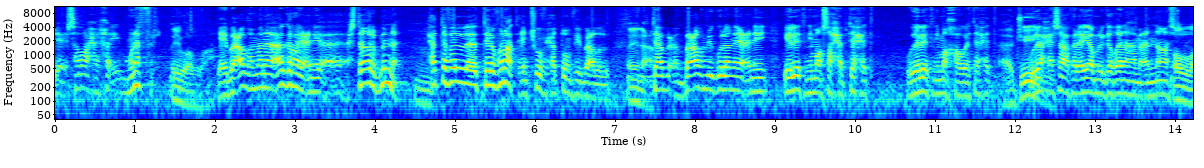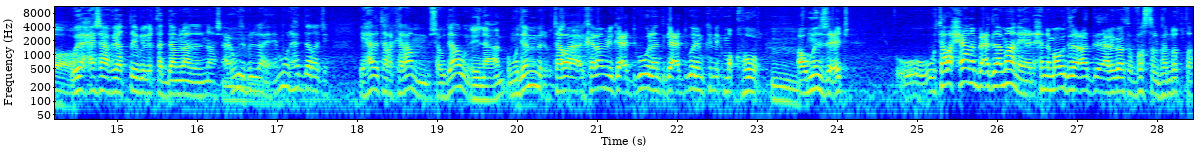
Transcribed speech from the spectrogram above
يعني صراحة منفر إي والله يعني بعضهم أنا أقرأ يعني أستغرب منه حتى في التليفونات يعني تشوف يحطون في بعض أي نعم. تتابعهم بعضهم يقول أنا يعني يا ليتني ما صاحبت احد ويا ليتني ما خويت احد عجيب. ويا حساف الأيام اللي قضيناها مع الناس الله. ويا حساف يا الطيب اللي قدم لنا للناس أعوذ بالله يعني مو لهالدرجة يعني هذا ترى كلام سوداوي إي نعم ومدمر وترى الكلام اللي قاعد تقوله أنت قاعد تقول يمكن انك مقهور مم. أو منزعج وترى أحيانا بعد الأمانة يعني إحنا ما ودنا عاد على قولتهم نفصل بهالنقطه.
